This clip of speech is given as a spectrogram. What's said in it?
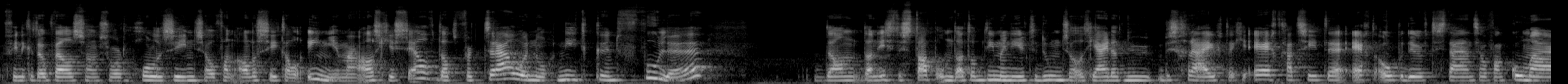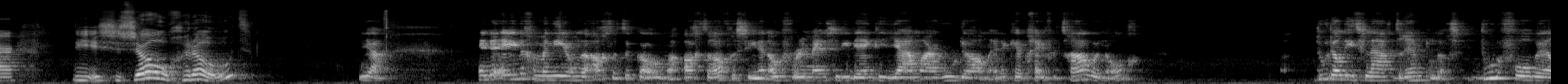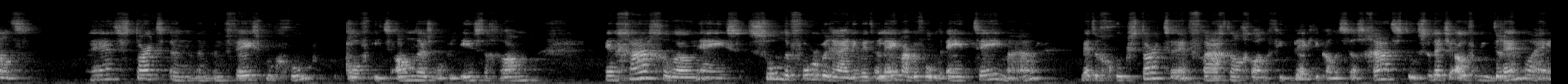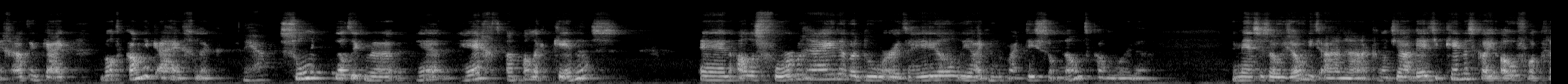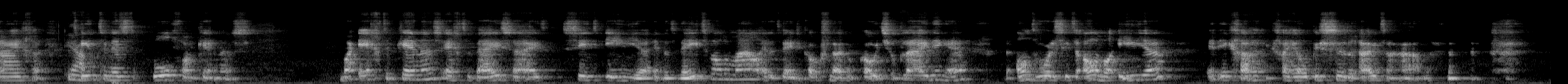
vind ik het ook wel zo'n soort holle zin, zo van alles zit al in je. Maar als je zelf dat vertrouwen nog niet kunt voelen, dan, dan is de stap om dat op die manier te doen, zoals jij dat nu beschrijft, dat je echt gaat zitten, echt open durft te staan, zo van kom maar, die is zo groot. Ja. En de enige manier om erachter te komen, achteraf gezien, en ook voor de mensen die denken, ja, maar hoe dan? En ik heb geen vertrouwen nog. Doe dan iets laagdrempeligs. Doe bijvoorbeeld, hè, start een, een, een Facebookgroep of iets anders op Instagram. En ga gewoon eens zonder voorbereiding, met alleen maar bijvoorbeeld één thema, met een groep starten. En vraag dan gewoon feedback. Je kan het zelfs gratis doen, zodat je over die drempel heen gaat en kijkt, wat kan ik eigenlijk? Ja. Zonder dat ik me hecht aan alle kennis en alles voorbereiden, waardoor het heel, ja, ik noem het maar dissonant kan worden. En mensen sowieso niet aanhaken. Want ja, weet je, kennis kan je overal krijgen. Het internet is vol van kennis. Maar echte kennis, echte wijsheid zit in je. En dat weten we allemaal. En dat weet ik ook vanuit mijn coachopleiding. Hè. De antwoorden zitten allemaal in je. En ik ga, ik ga helpen je ze eruit te halen.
